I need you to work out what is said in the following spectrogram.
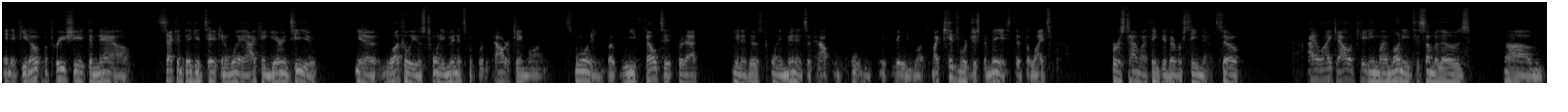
and if you don't appreciate them now, second they get taken away, I can guarantee you, you know, luckily it was 20 minutes before the power came on this morning, but we felt it for that, you know, those 20 minutes of how important it really was. My kids were just amazed that the lights were out. First time I think they've ever seen that. So I like allocating my money to some of those, um,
